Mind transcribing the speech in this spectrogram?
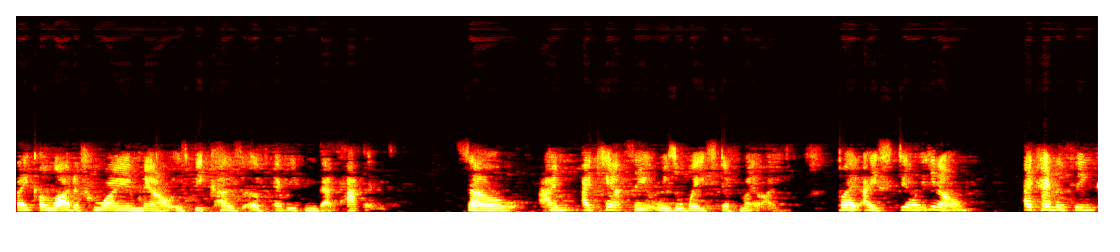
Like a lot of who I am now is because of everything that happened. So I'm I can't say it was a waste of my life, but I still, you know, I kind of think,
